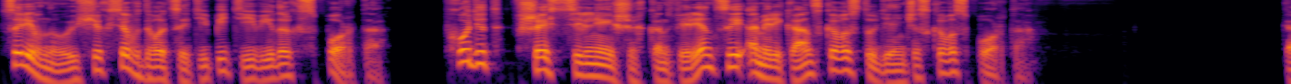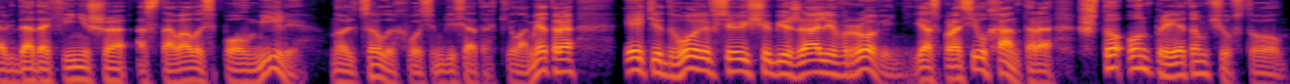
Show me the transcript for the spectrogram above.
соревнующихся в 25 видах спорта входит в шесть сильнейших конференций американского студенческого спорта. Когда до финиша оставалось полмили, 0,8 километра, эти двое все еще бежали вровень. Я спросил Хантера, что он при этом чувствовал.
